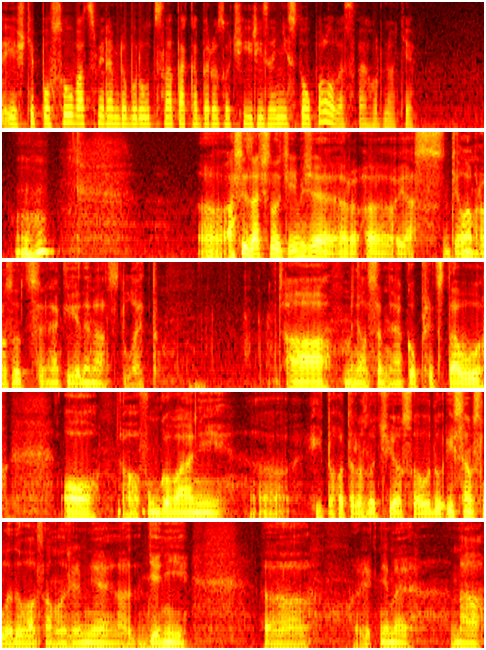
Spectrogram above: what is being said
ještě posouvat směrem do budoucna tak, aby rozhodčí řízení stoupalo ve své hodnotě? Mm-hmm. Asi začnu tím, že eh, já dělám rozhodce nějakých 11 let. A měl jsem nějakou představu o, o fungování eh, i tohoto rozhodčího soudu. I jsem sledoval samozřejmě dění, řekněme, na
